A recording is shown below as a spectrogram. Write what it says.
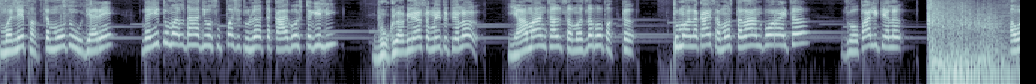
मले फक्त मोठ उद्या रे. नाही तुम्हाला दहा दिवस उपाशी ठुलं तर काय गोष्ट गेली? भूक लागली असं नाही तर त्याला? या माणसाला समजलं भाऊ फक्त. तुम्हाला काय समजतं लहान पोरायचं? झोप आली त्याला. अव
